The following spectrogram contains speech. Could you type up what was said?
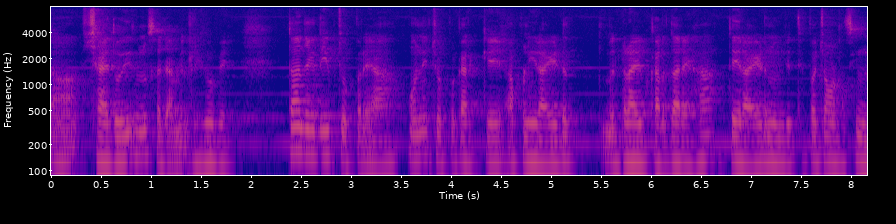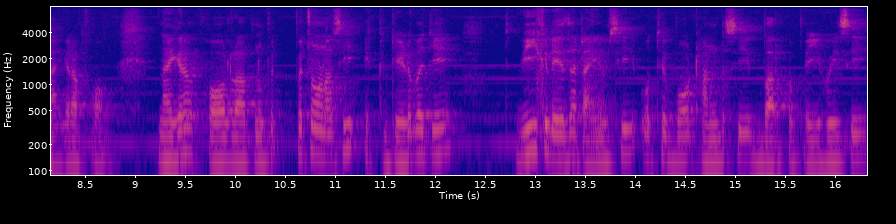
ਤਾਂ ਸ਼ਾਇਦ ਉਹਦੀ ਤੁਹਾਨੂੰ ਸਜ਼ਾ ਮਿਲ ਰਹੀ ਹੋਵੇ। ਤਾਂ ਜਗਦੀਪ ਚੁੱਪ ਰਿਹਾ। ਉਹਨੇ ਚੁੱਪ ਕਰਕੇ ਆਪਣੀ ਰਾਈਡ ਡਰਾਈਵ ਕਰਦਾ ਰਿਹਾ ਤੇ ਰਾਈਡ ਨੂੰ ਜਿੱਥੇ ਪਹੁੰਚਾਉਣਾ ਸੀ ਨਾਇਗਰਾ ਫਾਲ ਨਾਇਗਰਾ ਫਾਲ ਰਾਤ ਨੂੰ ਪਹੁੰਚਾਉਣਾ ਸੀ 1:30 ਵਜੇ। ਵੀਕ ਡੇਜ਼ ਦਾ ਟਾਈਮ ਸੀ। ਉੱਥੇ ਬਹੁਤ ਠੰਡ ਸੀ, ਬਰਫ਼ ਪਈ ਹੋਈ ਸੀ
